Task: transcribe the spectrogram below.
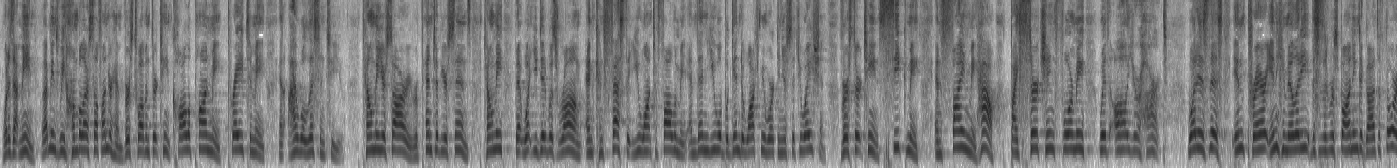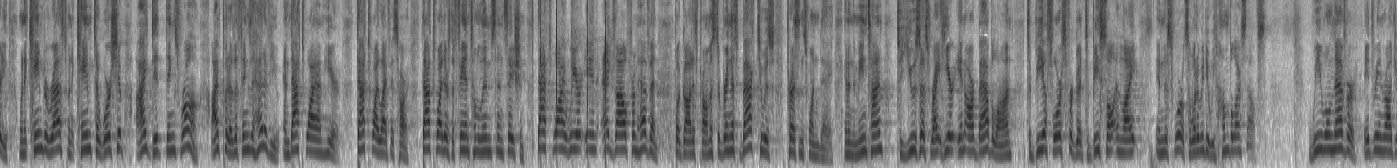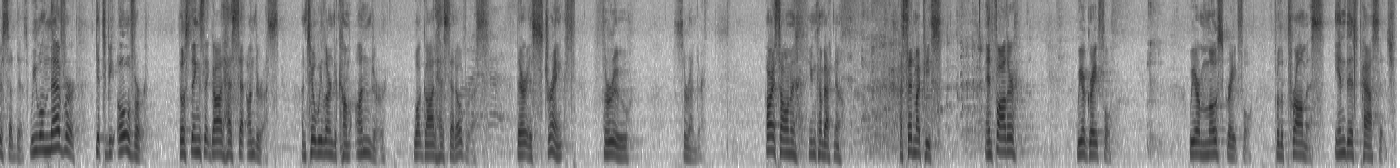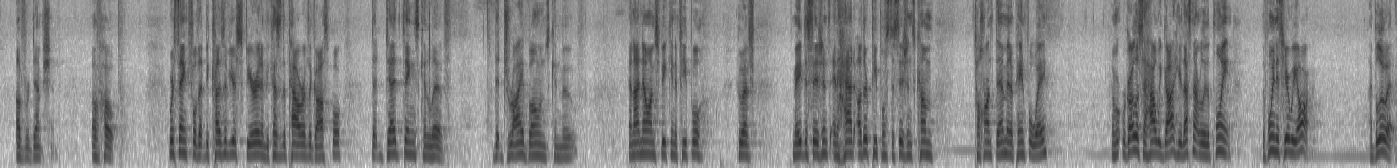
What does that mean? Well, that means we humble ourselves under him. Verse 12 and 13 call upon me, pray to me, and I will listen to you. Tell me you're sorry. Repent of your sins. Tell me that what you did was wrong and confess that you want to follow me. And then you will begin to watch me work in your situation. Verse 13 Seek me and find me. How? By searching for me with all your heart. What is this? In prayer, in humility, this is responding to God's authority. When it came to rest, when it came to worship, I did things wrong. I've put other things ahead of you, and that's why I'm here. That's why life is hard. That's why there's the phantom limb sensation. That's why we are in exile from heaven. But God has promised to bring us back to his presence one day. And in the meantime, to use us right here in our Babylon to be a force for good, to be salt and light in this world. So what do we do? We humble ourselves. We will never, Adrian Rogers said this, we will never get to be over those things that God has set under us until we learn to come under what God has set over us. There is strength through surrender. All right, Solomon, you can come back now. I said my piece. And Father, we are grateful. We are most grateful for the promise in this passage of redemption, of hope. We're thankful that because of your spirit and because of the power of the gospel, that dead things can live, that dry bones can move. And I know I'm speaking to people who have made decisions and had other people's decisions come to haunt them in a painful way. And regardless of how we got here, that's not really the point. The point is, here we are. I blew it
